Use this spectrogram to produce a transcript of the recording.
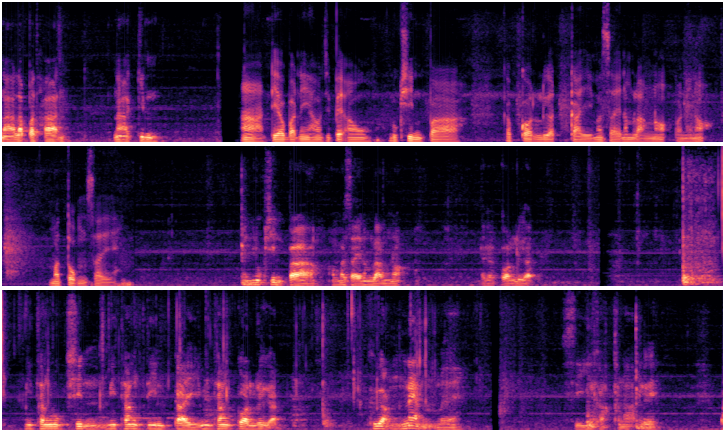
หนารับประทานน่ากิน อ่า เดี๋ยวบัดนี้เฮาสิไปเอาลูกชิ้นปลากับก้อนเลือดไก่มาใส่น้ำหลังเนาะบัดนี้เนาะ มาต้มใส่ ลูกชิ้นปลาเอามาใส่น้ำหลังเนาะ แล้วก็ก้อนเลือด มีทั้งลูกชิ้น มีทั้งตีนไก่ มีทั้งก้อนเลือด เครื่องแน่นเลย สีขักขนาดเลย ไป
